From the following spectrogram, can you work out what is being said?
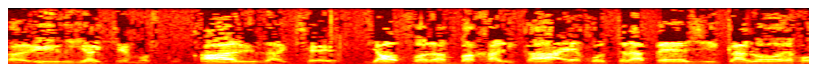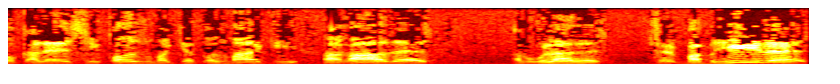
καρύδια και μοσκοκάριδα και διάφορα μπαχαρικά. Έχω τραπέζι καλό, έχω καλέσει κόσμο και κοσμάκι, αγάδες, αυγουλάδες, τσεμπαμπλίδες,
